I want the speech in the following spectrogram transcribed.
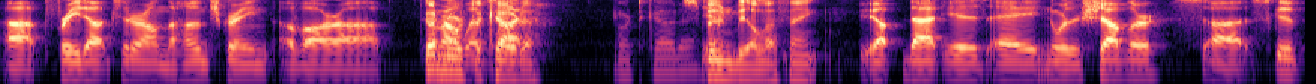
uh, free ducks that are on the home screen of our. Uh, Go of to our North website. Dakota. North Dakota. Spoonbill, I think. Yep, that is a northern shoveler uh, scoop.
